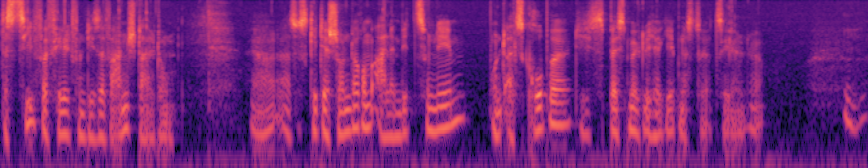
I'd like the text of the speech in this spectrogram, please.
das Ziel verfehlt von dieser Veranstaltung. Ja, also es geht ja schon darum, alle mitzunehmen und als Gruppe das bestmögliche Ergebnis zu erzielen. Ja. Mhm.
